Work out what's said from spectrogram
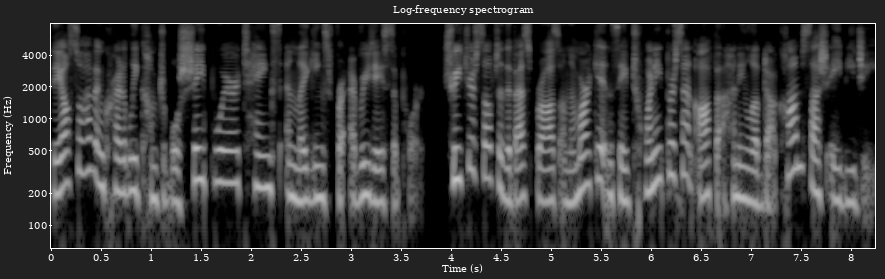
They also have incredibly comfortable shapewear, tanks, and leggings for everyday support. Treat yourself to the best bras on the market and save 20% off at honeylove.com slash ABG.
